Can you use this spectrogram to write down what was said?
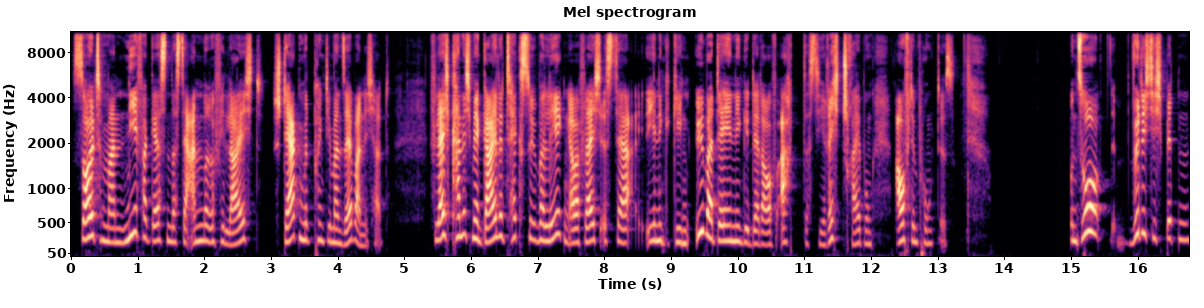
sollte man nie vergessen, dass der andere vielleicht Stärken mitbringt, die man selber nicht hat. Vielleicht kann ich mir geile Texte überlegen, aber vielleicht ist derjenige gegenüber derjenige, der darauf achtet, dass die Rechtschreibung auf dem Punkt ist. Und so würde ich dich bitten,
